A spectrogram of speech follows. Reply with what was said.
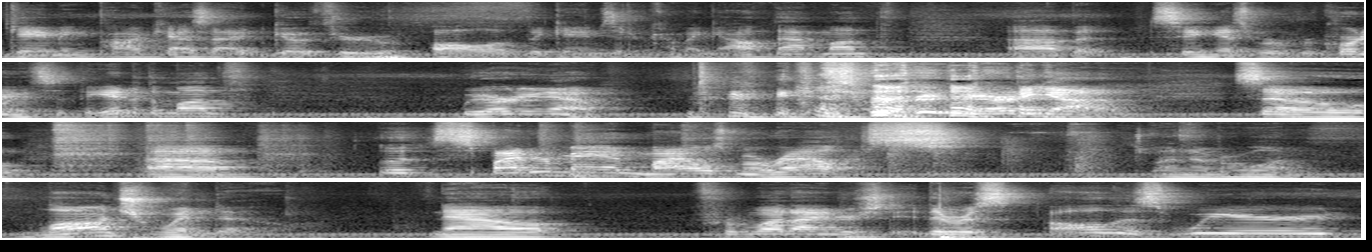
gaming podcast, I'd go through all of the games that are coming out that month. Uh, but seeing as we're recording this at the end of the month, we already know because we're- already got them. So, um, Spider-Man Miles Morales It's my number one. launch window. Now, from what I understand, there was all this weird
